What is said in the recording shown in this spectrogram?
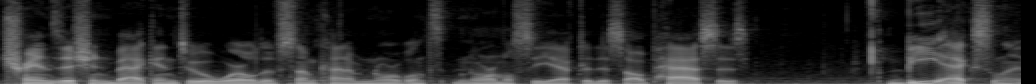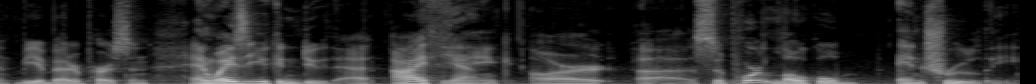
transition back into a world of some kind of normal normalcy after this all passes. Be excellent, be a better person, and ways that you can do that, I Yeah. think, are uh, support local and truly.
